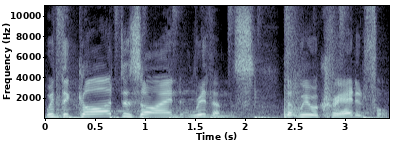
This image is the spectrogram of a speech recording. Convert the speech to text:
with the God designed rhythms that we were created for.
